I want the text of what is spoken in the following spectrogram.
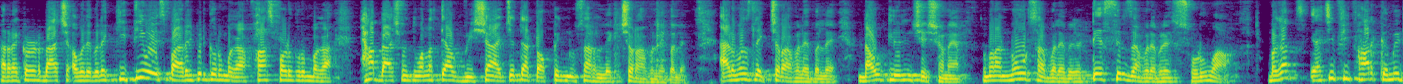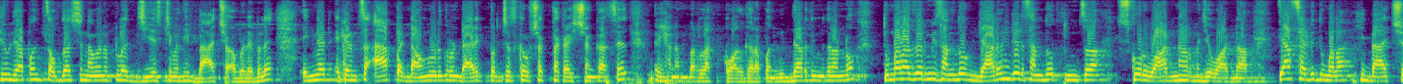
रेकॉर्ड बॅच अवेलेबल आहे. किती वेळेस पहा रिपीट करून बघा फास्ट फॉर्ड करून बघा. ह्या बॅचमध्ये तुम्हाला त्या विषयाचे त्या टॉपिकनुसार लेक्चर अवेलेबल आहे. ॲडव्हान्स लेक्चर अवेलेबल आहे. डाऊट क्लिअरिंग सेशन आहे. तुम्हाला नोट्स अवेलेबल आहे. टेस्ट सिरीज अवेलेबल आहे. सोडवा. बघा याची फी फार कमी ठेवली. आपण चौदाशे नव्याण्णव प्लस जीएसटी मध्ये बॅच अवेलेबल आहे. इग्नाइट अकॅडमीचा ऍप डाउनलोड करून डायरेक्ट परचेस करू शकता. काही शंका असेल तर ह्या नंबरला कॉल करा. पण विद्यार्थी मित्रांनो तुम्हाला जर मी सांगतो गॅरंटेड सांगतो तुमचा स्कोर वाढणार म्हणजे वाढणार. त्यासाठी तुम्हाला ही बॅच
